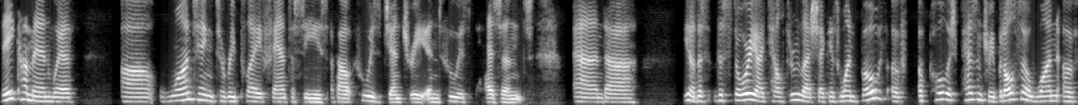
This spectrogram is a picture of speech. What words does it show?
they come in with uh, wanting to replay fantasies about who is gentry and who is peasant, and uh, you know, the, the story I tell through Leszek is one both of, of Polish peasantry, but also one of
